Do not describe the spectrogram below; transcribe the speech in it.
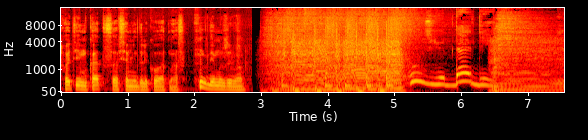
Хоть и МКАД совсем недалеко от нас, где мы живем.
